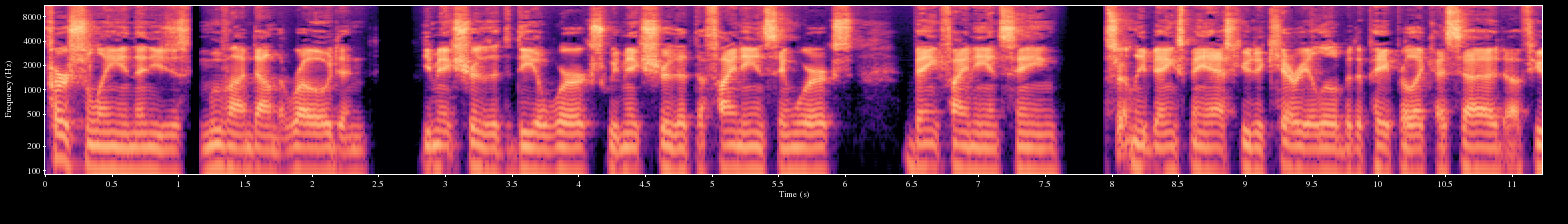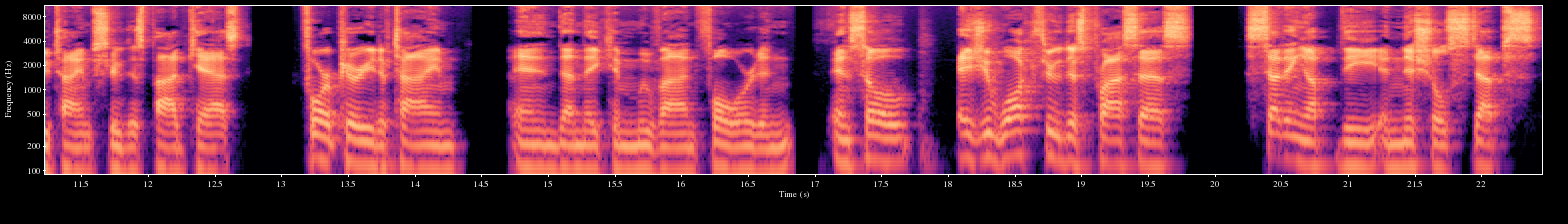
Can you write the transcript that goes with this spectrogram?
personally? And then you just move on down the road and you make sure that the deal works. We make sure that the financing works, bank financing. Certainly banks may ask you to carry a little bit of paper, like I said a few times through this podcast for a period of time and then they can move on forward. And, and so as you walk through this process, setting up the initial steps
